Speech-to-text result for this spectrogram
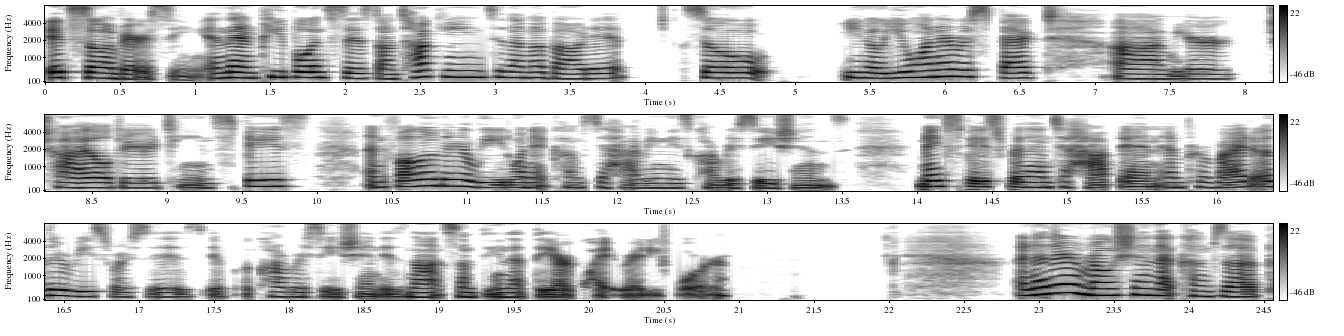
It's so embarrassing. And then people insist on talking to them about it. So, you know, you want to respect um, your child or your teen space and follow their lead when it comes to having these conversations. Make space for them to happen and provide other resources if a conversation is not something that they are quite ready for. Another emotion that comes up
